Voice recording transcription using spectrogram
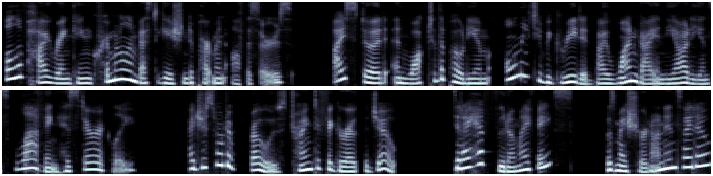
full of high ranking criminal investigation department officers, I stood and walked to the podium only to be greeted by one guy in the audience laughing hysterically. I just sort of froze, trying to figure out the joke. Did I have food on my face? Was my shirt on inside out?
